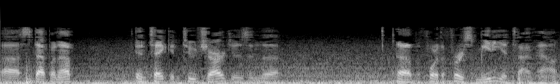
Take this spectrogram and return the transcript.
uh, stepping up and taking two charges in the uh, before the first media timeout.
